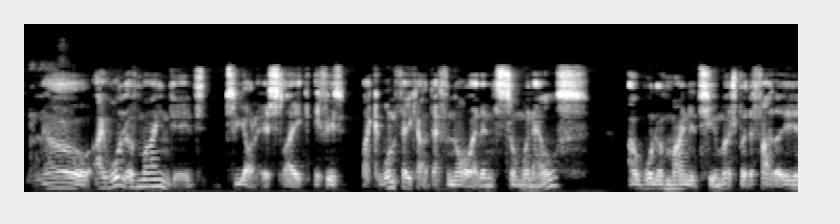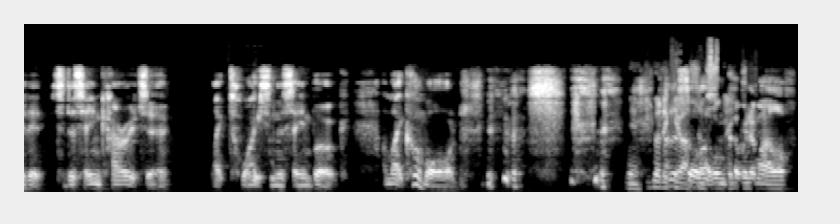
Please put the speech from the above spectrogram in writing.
No, I wouldn't have minded, to be honest. Like, if it's like one fake out death for Norra and then someone else, I wouldn't have minded too much. But the fact that they did it to the same character, like twice in the same book, I'm like, come on. Yeah, you got to give us that one coming a mile off.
